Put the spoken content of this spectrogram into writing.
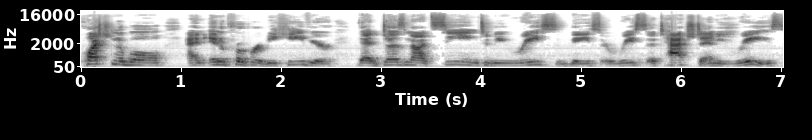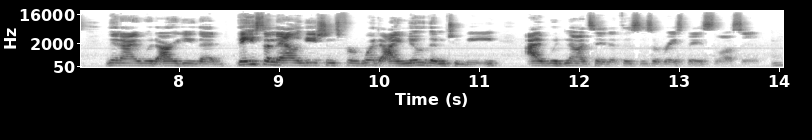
questionable and inappropriate behavior that does not seem to be race based or race attached to any race, then I would argue that based on the allegations for what I know them to be, I would not say that this is a race based lawsuit.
